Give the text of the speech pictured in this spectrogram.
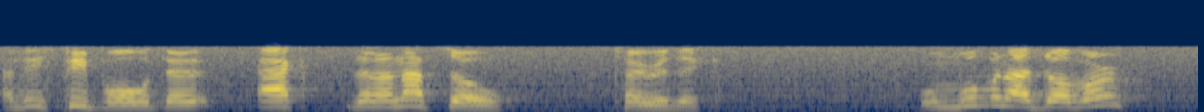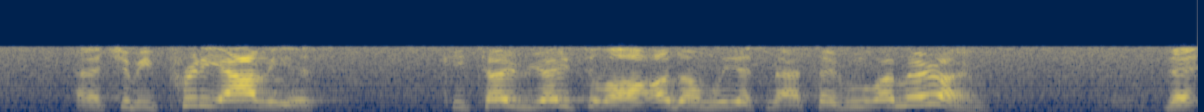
and these people with their acts that are not so Toradic. And it should be pretty obvious that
